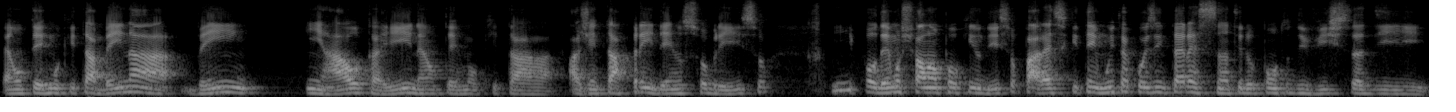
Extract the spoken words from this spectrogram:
é um termo que está bem, na, bem em alta aí, né? Um termo que tá, a gente está aprendendo sobre isso e podemos falar um pouquinho disso. Parece que tem muita coisa interessante do ponto de vista de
